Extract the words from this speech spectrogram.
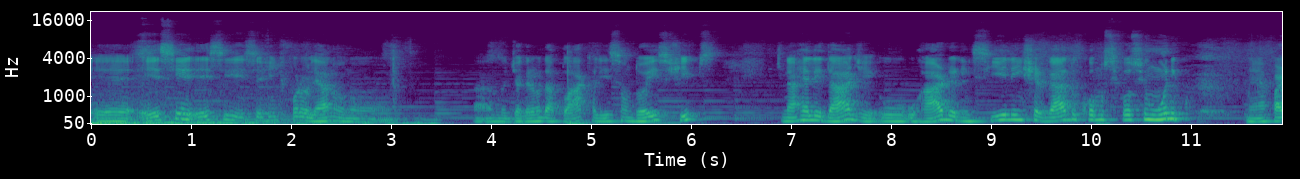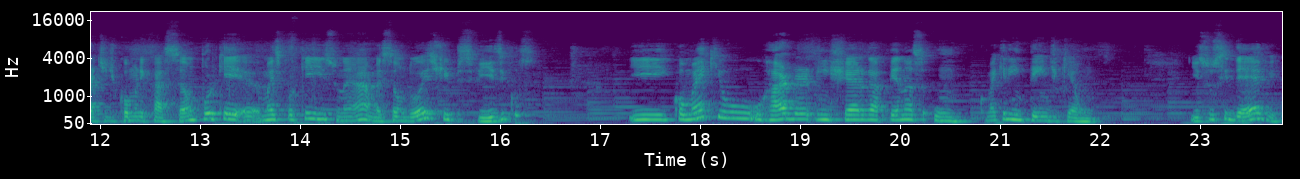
É, esse, esse, se a gente for olhar no, no, ah, no diagrama da placa ali, são dois chips que na realidade o, o hardware em si ele é enxergado como se fosse um único, né? A parte de comunicação, porque, mas por que isso, né? Ah, mas são dois chips físicos e como é que o, o hardware enxerga apenas um? Como é que ele entende que é um? Isso se deve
